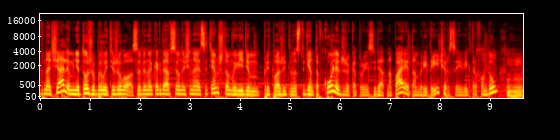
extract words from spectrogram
в начале мне тоже было тяжело, особенно когда все начинается тем, что мы видим, предположительно, студентов колледжа, которые сидят на паре, там Рит Ричардс и Виктор Фондум, угу.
